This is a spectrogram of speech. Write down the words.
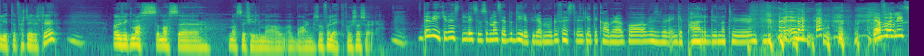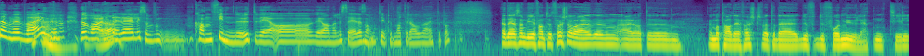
lite forstyrrelser. Mm. Og vi fikk masse, masse masse film av, av barn som får leke for seg sjøl. Mm. Det virker nesten litt sånn som man ser på dyreprogrammer hvor du fester et lite kamera på f.eks. en gepard i naturen. Jeg får litt samme vibe. Men hva er det ja. dere liksom kan finne ut ved å, ved å analysere sånn type materiale etterpå? Ja, det som vi fant ut først, da, var, er at vi jeg må ta det først. for det, du, du, får muligheten til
